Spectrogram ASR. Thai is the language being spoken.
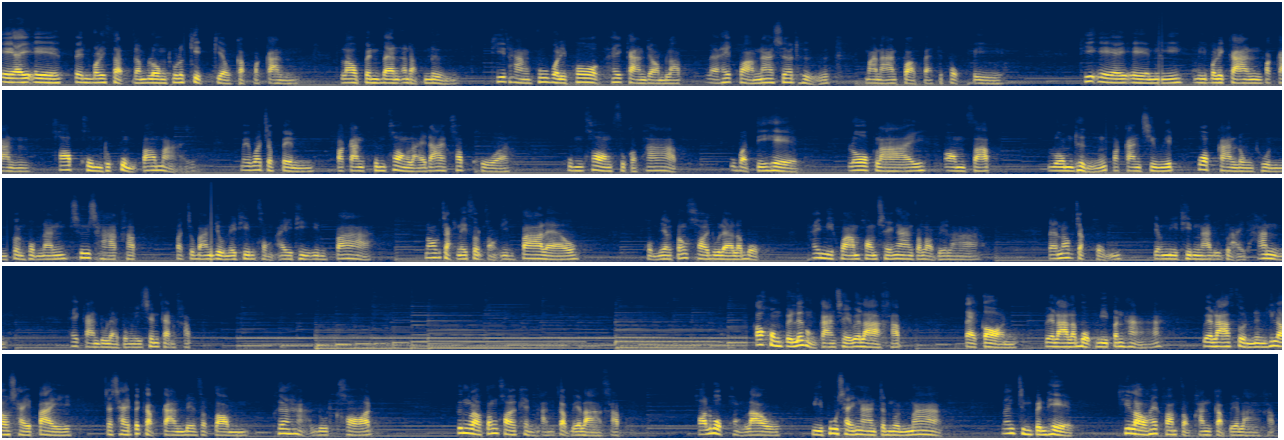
AIA เป็นบริษัทดำรงธุรกิจเกี่ยวกับประกัน เราเป็นแบรนด์อันดับหนึ่งที่ทางผู้บริโภคให้การยอมรับและให้ความน่าเชื่อถือมานานกว่า 86 ปี ที่ AIA นี้มีบริการประกันครอบคลุมทุกกลุ่มเป้าหมาย ไม่ว่าจะเป็นประกันคุ้มครองรายได้ครอบครัว คุ้มครองสุขภาพ อุบัติเหตุ โรคร้าย ออมทรัพย์ รวมถึงประกันชีวิตควบการลงทุน ส่วนผมนั้นชื่อชาร์ตครับ ปัจจุบันอยู่ในทีมของ IT Infra นอกจากในส่วนของ Infra แล้ว ผมยังต้องคอยดูแลระบบ ให้มีความพร้อมใช้งานตลอดเวลา และนอกจากผมยังมีทีมงานอีกหลายท่าน ให้การดูแลตรงนี้เช่นกันครับก็คงเป็นเรื่องของการใช้เวลาครับ แต่ก่อนเวลาระบบมีปัญหา เวลาส่วนหนึ่งที่เราใช้ไป จะใช้ไปกับการเบนสตอมเพื่อหารูทคอร์สซึ่งเราต้องคอยแข่งขันกับเวลาครับ เพราะระบบของเรา มีผู้ใช้งานจำนวนมาก นั่นจึงเป็นเหตุที่เราให้ความสำคัญกับเวลาครับ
